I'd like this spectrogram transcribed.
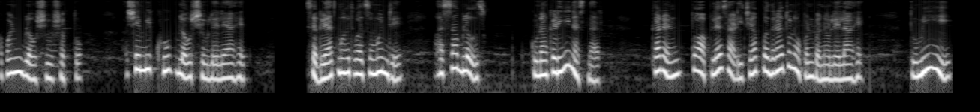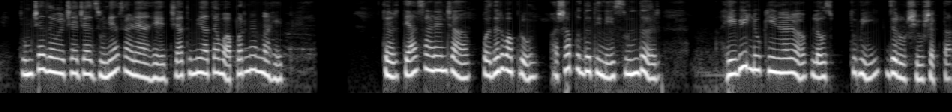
आपण ब्लाऊज शिवू शकतो. असे मी खूप ब्लाऊज शिवलेले आहेत. सगळ्यात महत्त्वाचं म्हणजे असा ब्लाऊज कुणाकडेही नसणार कारण तो आपल्या साडीच्या पदरातून आपण बनवलेला आहे. तुम्हीही तुमच्या जवळच्या ज्या जुन्या साड्या आहेत ज्या तुम्ही आता वापरणार नाहीत तर त्या साड्यांच्या पदर वापरून अशा पद्धतीने सुंदर हेवी लुक येणारं ब्लाऊज तुम्ही जरूर शिवू शकता.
